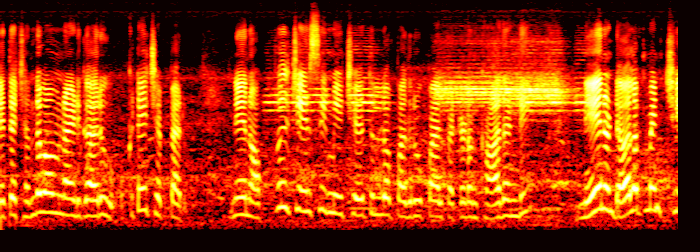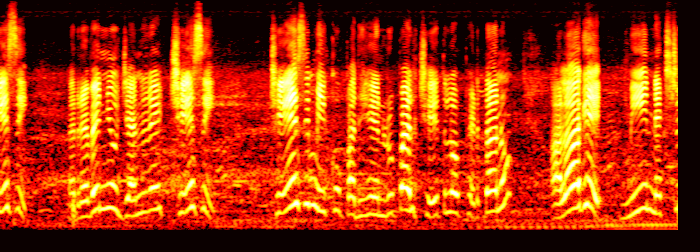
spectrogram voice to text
అయితే చంద్రబాబు నాయుడు గారు ఒకటే చెప్పారు. నేను అప్పులు చేసి మీ చేతుల్లో పది రూపాయలు పెట్టడం కాదండి. నేను డెవలప్మెంట్ చేసి రెవెన్యూ జనరేట్ చేసి చేసి మీకు పదిహేను రూపాయలు చేతిలో పెడతాను. అలాగే మీ నెక్స్ట్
